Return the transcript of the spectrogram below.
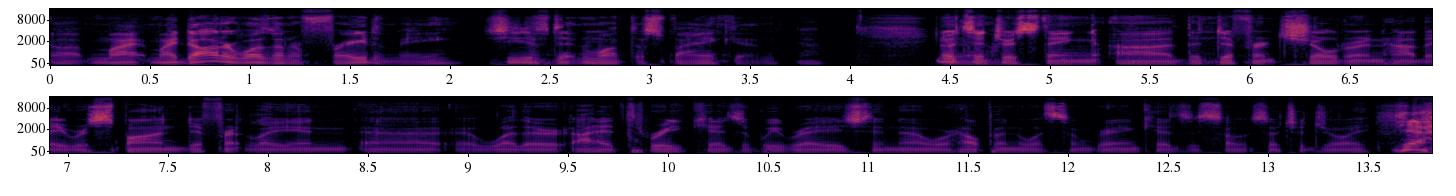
uh, my my daughter wasn't afraid of me. She just didn't want the spanking. Yeah. You know, it's Yeah. interesting uh, the different children how they respond differently, and uh, whether I had three kids that we raised, and now we're helping with some grandkids. It's so such a joy. Yeah,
